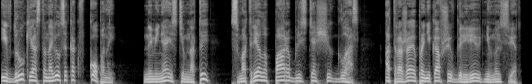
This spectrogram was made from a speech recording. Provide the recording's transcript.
И вдруг я остановился как вкопанный. На меня из темноты смотрела пара блестящих глаз, отражая проникавший в галерею дневной свет.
